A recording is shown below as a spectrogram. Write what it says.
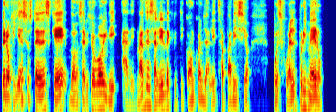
Pero fíjense ustedes que don Sergio Goyri, además de salir de criticón con Yalitza Aparicio, pues fue el primero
